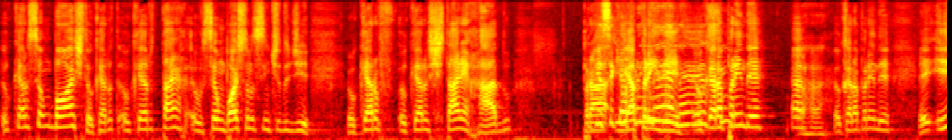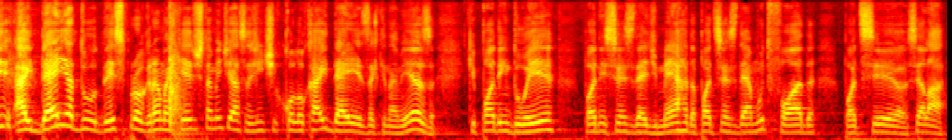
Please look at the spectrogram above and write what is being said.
eu quero ser um bosta. Eu quero, eu quero tá, eu ser um bosta no sentido de, eu quero, eu quero estar errado você e aprender. aprender, né? Eu quero Assim. aprender. É, Aham. eu quero aprender. E, e a ideia do, desse programa aqui é justamente essa: a gente colocar ideias aqui na mesa que podem doer, podem ser umas ideias de merda, pode ser umas ideias muito foda, pode ser, sei lá,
